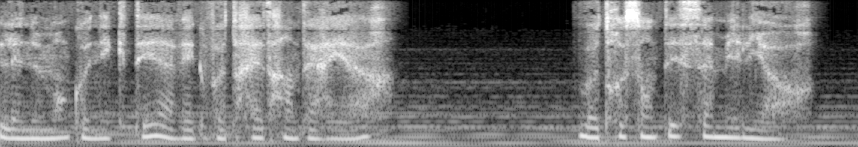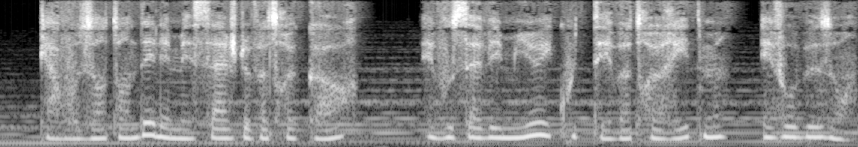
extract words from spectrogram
Pleinement connecté avec votre être intérieur, votre santé s'améliore car vous entendez les messages de votre corps et vous savez mieux écouter votre rythme et vos besoins.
